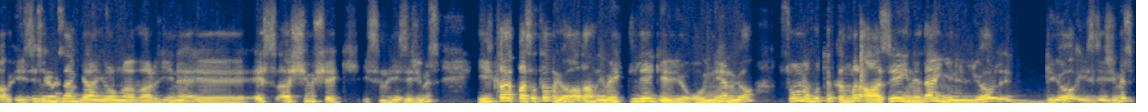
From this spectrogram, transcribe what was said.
Abi izleyicilerimizden gelen yorumlar var yine. Ee, Esra Şimşek isimli izleyicimiz. İlkay pas atamıyor. Adam emekliliğe geliyor. Oynayamıyor. Sonra bu takımlar AZ'ye neden yeniliyor e, diyor izleyicimiz.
